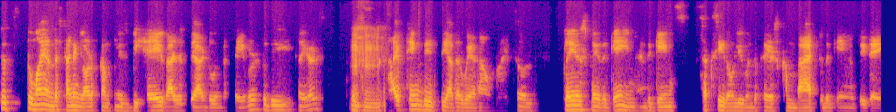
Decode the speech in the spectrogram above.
to to my understanding, a lot of companies behave as if they are doing a favor to the players. Mm-hmm. I think it's the other way around, right? So players play the game, and the games succeed only when the players come back to the game every day,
